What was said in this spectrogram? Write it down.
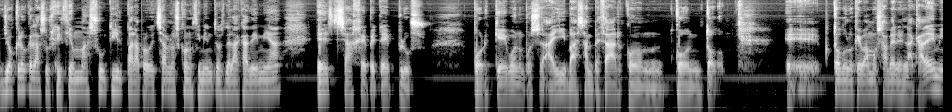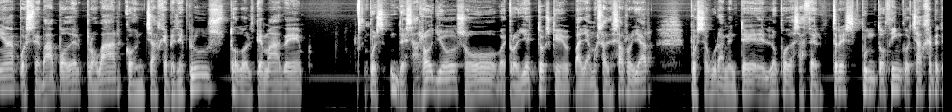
yo creo que la suscripción más útil para aprovechar los conocimientos de la academia es ChatGPT Plus. Porque, bueno, pues ahí vas a empezar con, con todo. Eh, todo lo que vamos a ver en la academia, pues se va a poder probar con ChatGPT Plus, todo el tema de pues desarrollos o proyectos que vayamos a desarrollar, pues seguramente lo puedas hacer. 3.5, ChatGPT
